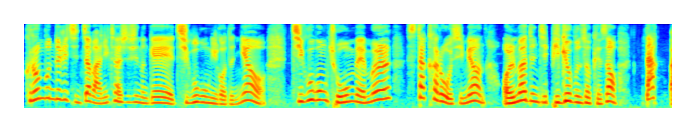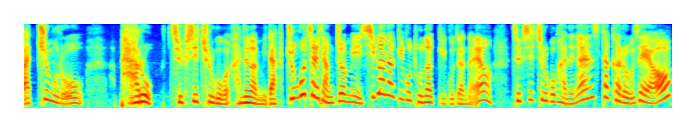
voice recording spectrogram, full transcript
그런 분들이 진짜 많이 찾으시는 게 G90이거든요. G90 좋은 매물 스타카로 오시면 얼마든지 비교 분석해서 딱 맞춤으로 바로 즉시 출고가 가능합니다. 중고차의 장점이 시간 아끼고 돈 아끼고잖아요. 즉시 출고 가능한 스타카로 오세요.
